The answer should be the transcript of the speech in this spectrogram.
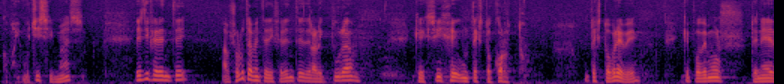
como hay muchísimas, es diferente absolutamente diferente de la lectura que exige un texto corto, un texto breve que podemos tener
